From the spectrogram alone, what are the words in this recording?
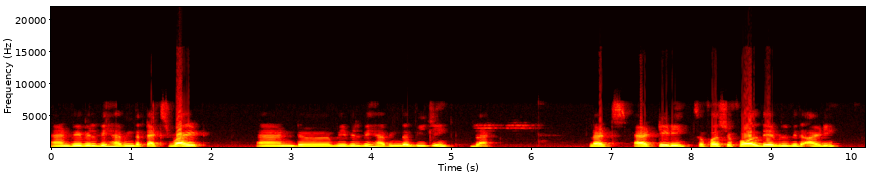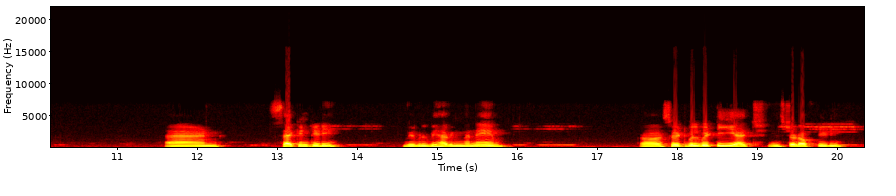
and we will be having the text white and uh, we will be having the bg black. Let's add td so first of all there will be the id and second td we will be having the name. Uh, so it will be th instead of td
